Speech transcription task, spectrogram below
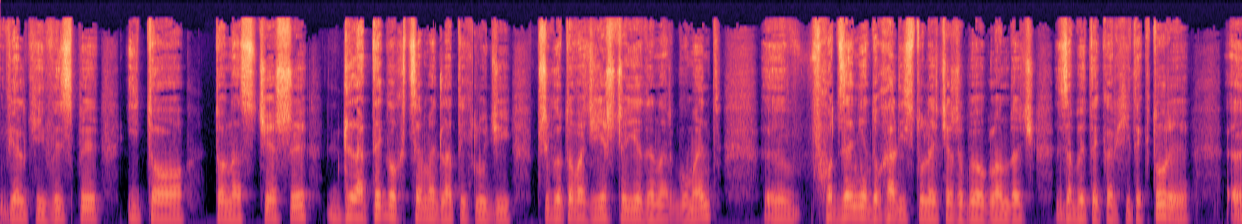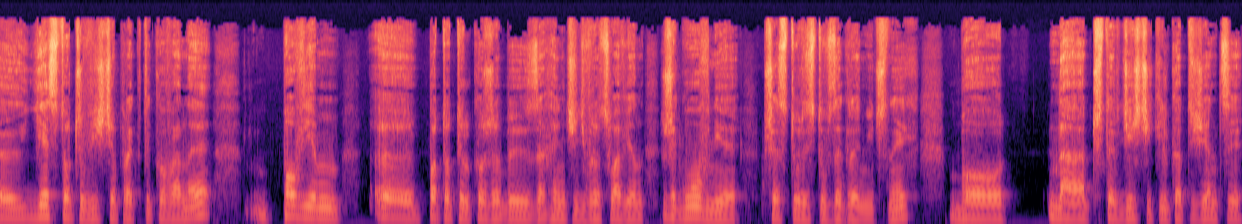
Wielkiej Wyspy i to to nas cieszy, dlatego chcemy dla tych ludzi przygotować jeszcze jeden argument. Y, wchodzenie do hali stulecia, żeby oglądać zabytek architektury, y, jest oczywiście praktykowane. Powiem y, po to tylko, żeby zachęcić wrocławian, że głównie przez turystów zagranicznych, bo na czterdzieści kilka tysięcy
